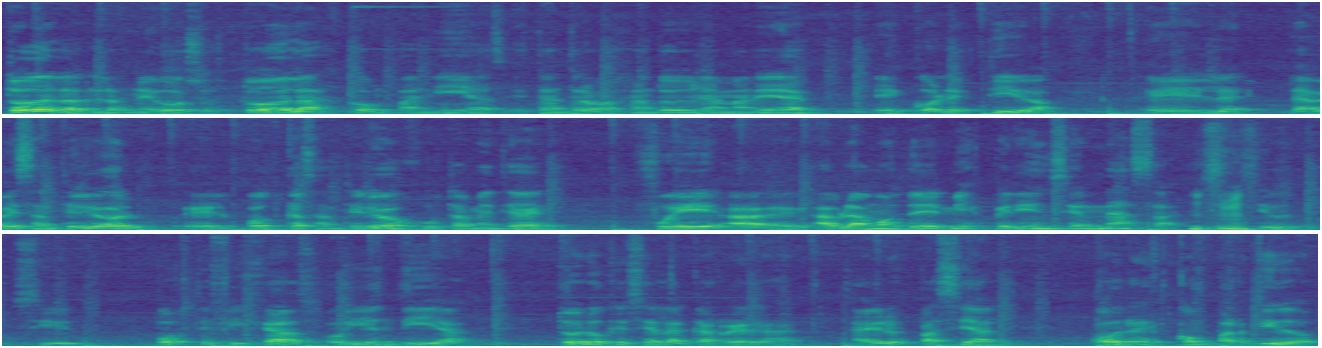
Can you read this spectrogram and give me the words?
todos los negocios, todas las compañías están trabajando de una manera eh, colectiva. La vez anterior, el podcast anterior, justamente fue, hablamos de mi experiencia en NASA. si, vos te fijas hoy en día, todo lo que sea la carrera aeroespacial, ahora es compartido.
